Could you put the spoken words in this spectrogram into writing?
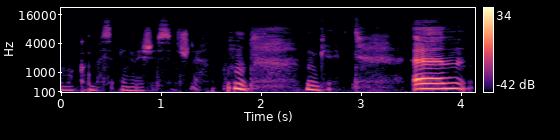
Oh mein Gott, mein Englisch ist so schlecht. Hm. Okay. Ähm,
